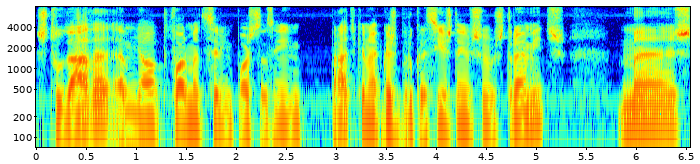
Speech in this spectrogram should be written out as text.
estudada, a melhor forma de serem impostas em prática, não é? Porque as burocracias têm os seus trâmites, mas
